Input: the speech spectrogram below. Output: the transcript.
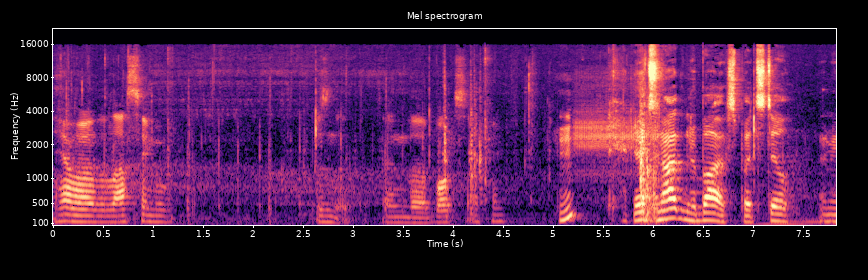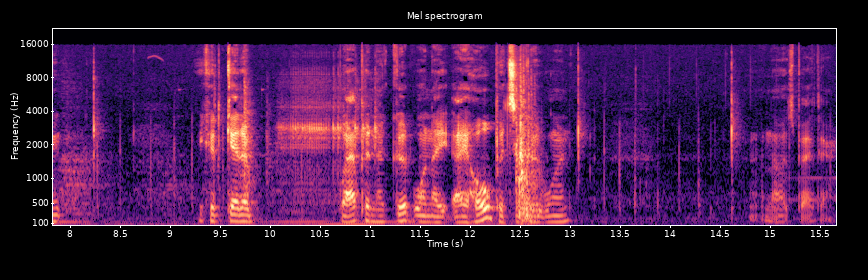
Yeah, well, the last thing isn't it in the box? I think. Hmm? No, it's not in the box, but still, I mean, you could get a weapon, a good one. I, I hope it's a good one. No, it's back there.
